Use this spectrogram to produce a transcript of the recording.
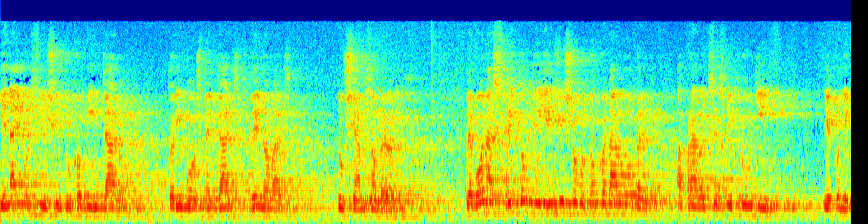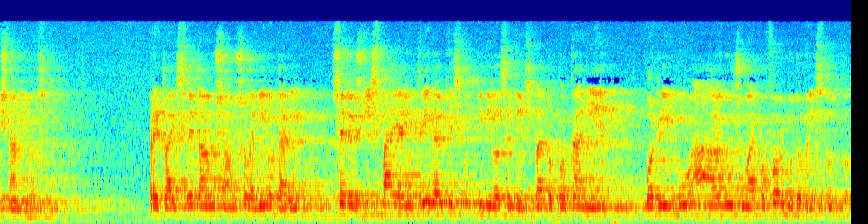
je najmocnejším duchovným darom, ktorý môžeme dať, venovať dušiam zomrelých lebo ona sprítomňuje Ježišovu dokonalú obetu a práve cez ňu prúdi nekonečná milosť. Preto aj Sveta Omša, Omšové milodary v sebe vždy spájajú tri veľké skutky milosrdenstva, to pokánie, modlitbu a almužnu ako formu dobrých skutkov.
